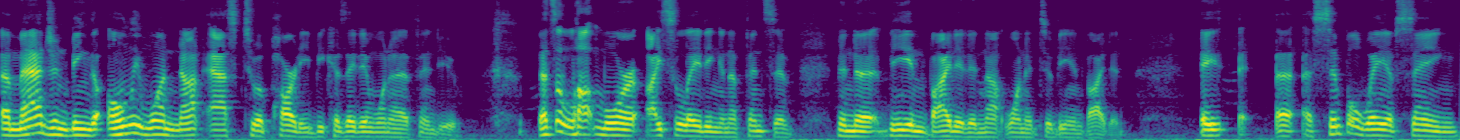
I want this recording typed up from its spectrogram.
Imagine being the only one not asked to a party because they didn't want to offend you. That's a lot more isolating and offensive than to be invited and not wanted to be invited. A, a, a simple way of saying,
